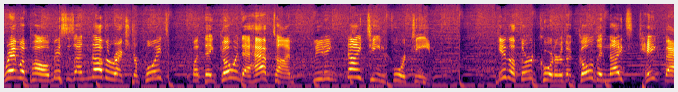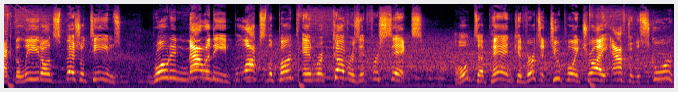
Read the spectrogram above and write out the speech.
Ramapo misses another extra point, but they go into halftime leading 19 14. In the third quarter, the Golden Knights take back the lead on special teams. Ronan Malady blocks the punt and recovers it for six. Tappan converts a two point try after the score,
